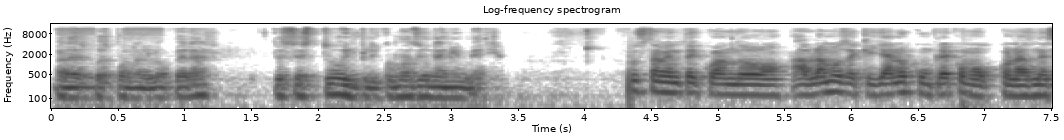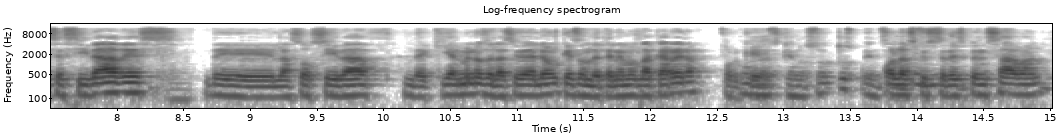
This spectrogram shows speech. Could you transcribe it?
para después ponerlo a operar. Entonces esto implicó más de un año y medio. Justamente cuando hablamos de que ya no cumple como con las necesidades de la sociedad de aquí, al menos de la ciudad de León, que es donde tenemos la carrera, porque o las que nosotros pensamos. o las que ustedes pensaban,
